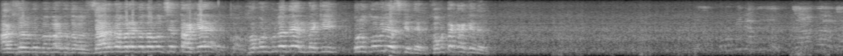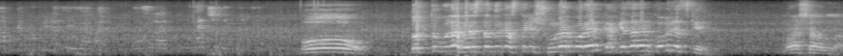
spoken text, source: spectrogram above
একজনের ব্যাপারে কথা বলছে, যার ব্যাপারে কথা বলছে তাকে খবরগুলো দেন নাকি কোনো কবিরাজকে দেন? খবরটা কাকে দেন? জানলে। ও, তথ্যগুলা ফেরেস্তাদের কাছ থেকে শোনার পরে কাকে জানেন কবিরাজকে? মাশাআল্লাহ।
